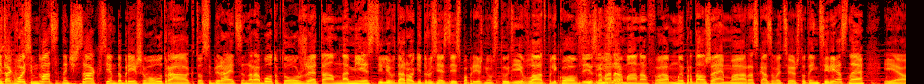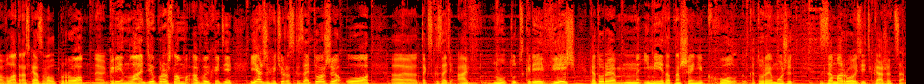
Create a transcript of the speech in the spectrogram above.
Итак, 8.20 на часах. Всем добрейшего утра. Кто собирается на работу, кто уже там на месте или в дороге, друзья, здесь по-прежнему в студии Влад Поляков, Денис Романов. Романов. А, Мы продолжаем а, рассказывать э, что-то интересное. И а, Влад рассказывал про э, Гренландию в прошлом выходе. Я же хочу рассказать тоже о, э, так сказать, о, ну, тут скорее вещь, которая имеет отношение к холоду, которая может заморозить, кажется.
